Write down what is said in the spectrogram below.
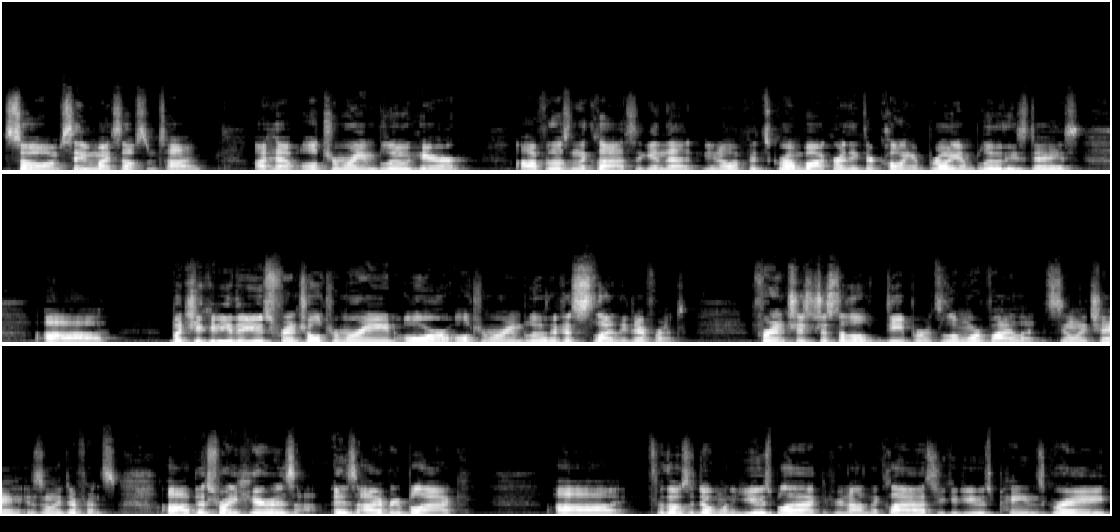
So I'm saving myself some time. I have ultramarine blue here. Uh, for those in the class, again, that, you know, if it's Grumbacher, I think they're calling it brilliant blue these days. Uh, but you could either use French ultramarine or ultramarine blue. They're just slightly different. French is just a little deeper. It's a little more violet. It's the only change. Is the only difference. Uh, this right here is is ivory black. Uh, for those that don't want to use black, if you're not in the class, you could use Payne's gray.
